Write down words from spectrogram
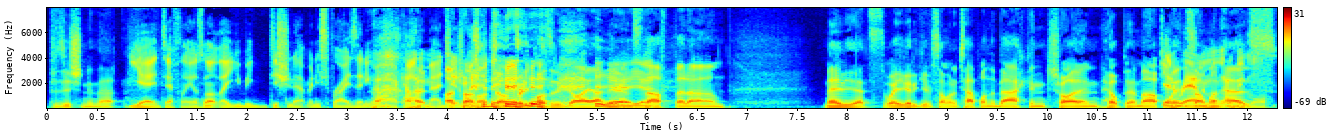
position in that. yeah, definitely. It's not that you'd be dishing out many sprays anyway. I can't imagine. I try not to. I'm a pretty positive guy out there and yeah. stuff, but um, maybe that's where you got to give someone a tap on the back and try and help them up Get when around them a someone bit has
